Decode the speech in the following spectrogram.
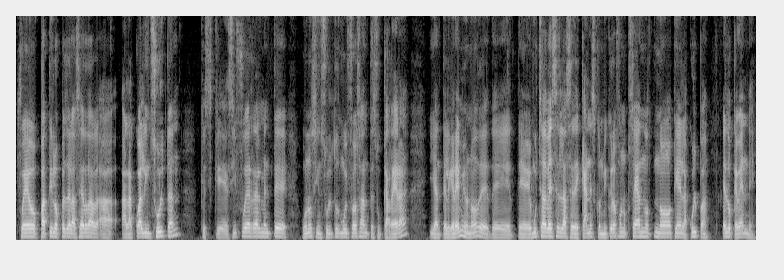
fue Patti López de la Cerda a, a la cual insultan, que, es, que sí fue realmente unos insultos muy feos ante su carrera y ante el gremio, ¿no? De, de, de muchas veces las edecanes con micrófono, pues ellas no, no tienen la culpa. Es lo que vende.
